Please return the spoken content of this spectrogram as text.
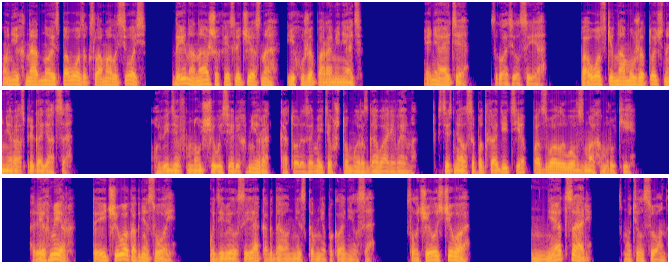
У них на одной из повозок сломалась ось, да и на наших, если честно, их уже пора менять». «Меняйте», — согласился я. «Повозки нам уже точно не раз пригодятся». Увидев мнущегося Рихмира, который, заметив, что мы разговариваем, стеснялся подходить, я позвал его взмахом руки. «Рихмир, ты чего как не свой?» — удивился я, когда он низко мне поклонился. «Случилось чего?» «Нет, царь», — смутился он.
